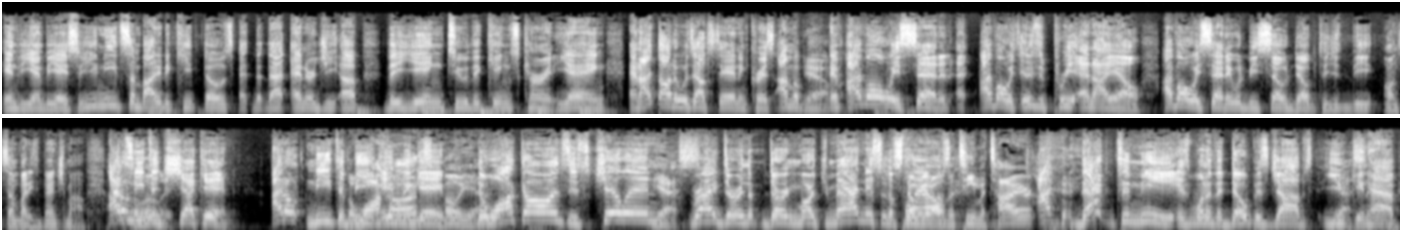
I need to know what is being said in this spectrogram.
in the NBA. So you need somebody to keep those eh, that energy up, the yin to the Kings' current yang. And I thought it was outstanding, Chris. I'm a Yeah. if I've always said and eh, I've always and this is pre NIL. I've always said it would be so dope to just be on somebody's bench mob. I don't need to check in. I don't need to The be in the game. Oh, yeah. The walk-ons is chilling. Yes. Right during the during March Madness or the Still playoffs. get all the team attire. I, that to me is one of the dopest jobs you Yes. can have.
